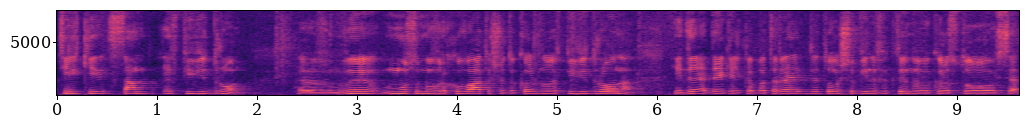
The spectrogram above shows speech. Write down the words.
тільки сам FPV-дрон. Е, Ми мусимо врахувати, що до кожного FPV-дрона йде декілька батарей для того, щоб він ефективно використовувався.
